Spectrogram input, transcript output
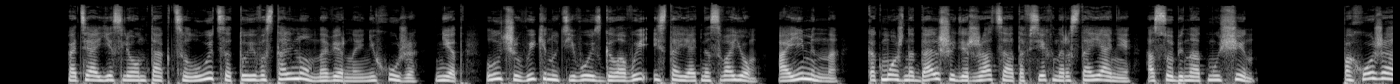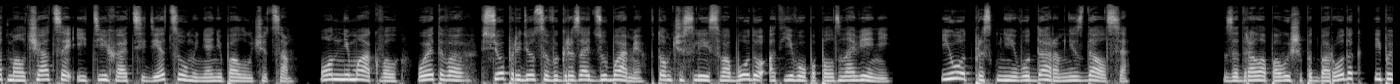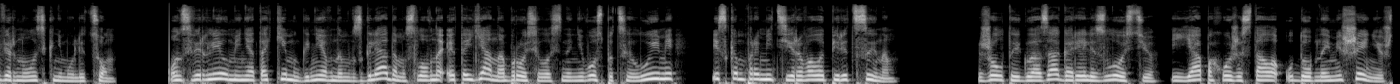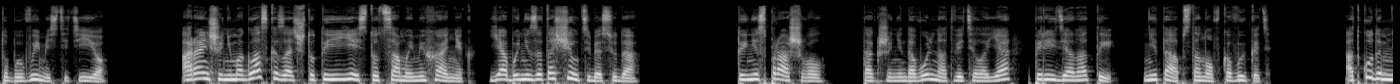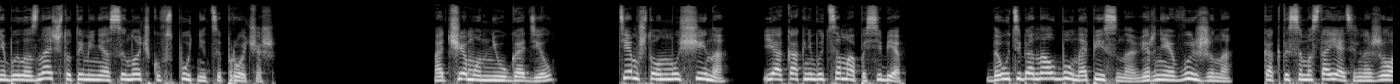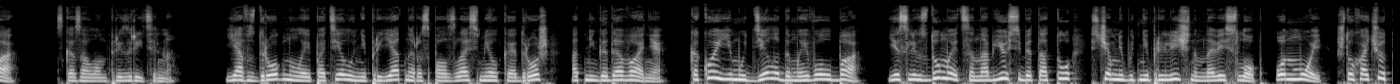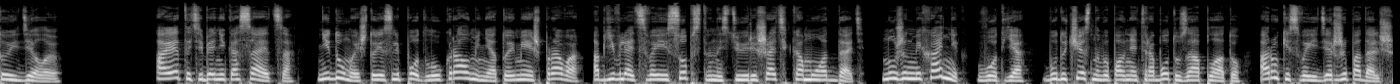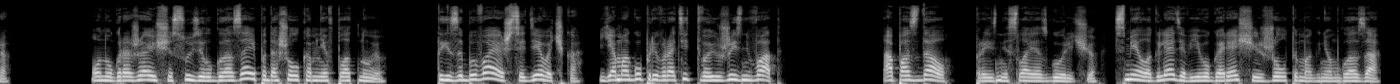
Хотя, если он так целуется, то и в остальном, наверное, не хуже. Нет, лучше выкинуть его из головы и стоять на своем. А именно – как можно дальше держаться ото всех на расстоянии, особенно от мужчин. Похоже, отмолчаться и тихо отсидеться у меня не получится. Он не Маквел, у этого все придется выгрызать зубами, в том числе и свободу от его поползновений. И отпрыск мне его даром не сдался. Задрала повыше подбородок и повернулась к нему лицом. Он сверлил меня таким гневным взглядом, словно это я набросилась на него с поцелуями и скомпрометировала перед сыном. Желтые глаза горели злостью, и я, похоже, стала удобной мишенью, чтобы выместить ее. А раньше не могла сказать, что ты и есть тот самый механик. Я бы не затащил тебя сюда. Ты не спрашивал. Также недовольно ответила я, перейдя на «ты». Не та обстановка выкать. Откуда мне было знать, что ты меня сыночку в спутнице прочишь? А чем он не угодил? Тем, что он мужчина. Я как-нибудь сама по себе. «Да у тебя на лбу написано, вернее, выжжено, как ты самостоятельно жила», – сказал он презрительно. Я вздрогнула, и по телу неприятно расползлась мелкая дрожь от негодования. Какое ему дело до моего лба? Если вздумается, набью себе тату с чем-нибудь неприличным на весь лоб. Он мой, что хочу, то и делаю. А это тебя не касается. Не думай, что если подло украл меня, то имеешь право объявлять своей собственностью и решать, кому отдать. Нужен механик? Вот я. Буду честно выполнять работу за оплату, а руки свои держи подальше. Он угрожающе сузил глаза и подошел ко мне вплотную. Ты забываешься, девочка. Я могу превратить твою жизнь в ад. Опоздал, произнесла я с горечью, смело глядя в его горящие желтым огнем глаза.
